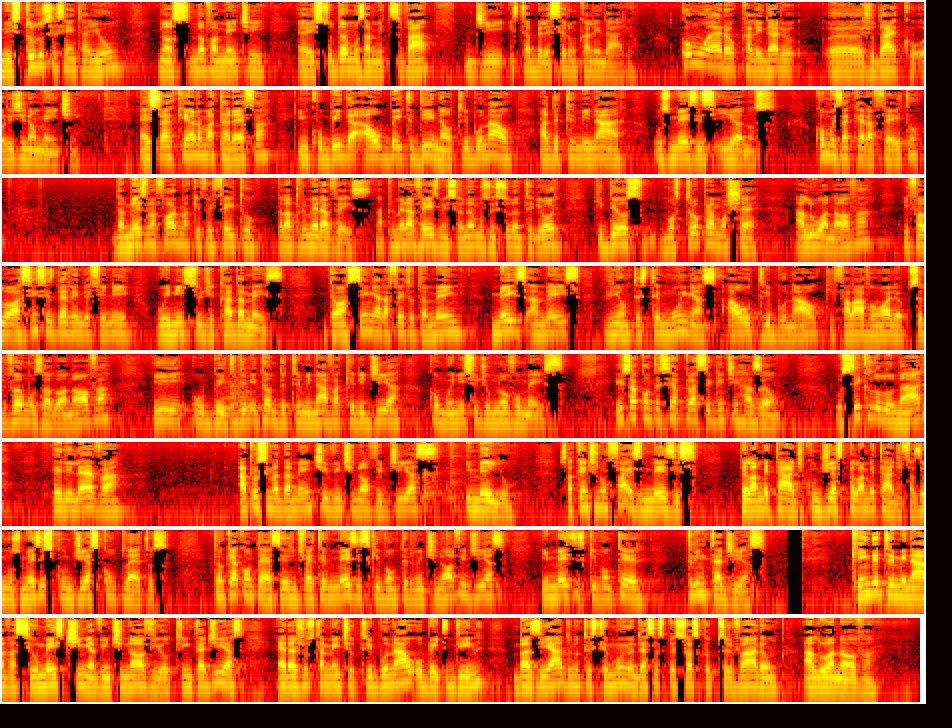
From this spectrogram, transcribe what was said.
No estudo 61, nós novamente eh, estudamos a mitzvah de estabelecer um calendário. Como era o calendário uh, judaico originalmente? Essa aqui era uma tarefa incumbida ao Beit Din, ao tribunal, a determinar os meses e anos. Como isso aqui era feito? Da mesma forma que foi feito pela primeira vez. Na primeira vez, mencionamos no estudo anterior que Deus mostrou para Moshe a lua nova e falou: assim vocês devem definir o início de cada mês. Então, assim era feito também, mês a mês, vinham testemunhas ao tribunal que falavam: olha, observamos a lua nova, e o Beit então determinava aquele dia como início de um novo mês. Isso acontecia pela seguinte razão: o ciclo lunar ele leva aproximadamente 29 dias e meio. Só que a gente não faz meses pela metade, com dias pela metade. Fazemos meses com dias completos. Então, o que acontece? A gente vai ter meses que vão ter 29 dias e meses que vão ter 30 dias. Quem determinava se o mês tinha 29 ou 30 dias era justamente o tribunal, o Beit Din, baseado no testemunho dessas pessoas que observaram a lua nova.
